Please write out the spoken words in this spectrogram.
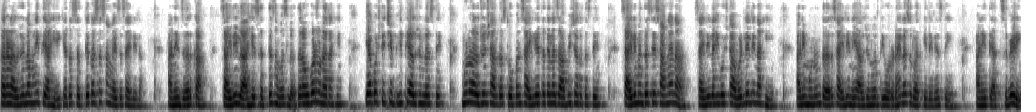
कारण अर्जुनला माहिती आहे की आता सत्य कसं सांगायचं सायलीला? आणि जर का सायलीला हे सत्य समजलं तर अवघड होणार आहे. या गोष्टीची भीती अर्जुनला असते. म्हणून अर्जुन शांत असतो पण सायली आता त्याला जाब विचारत असते. सायली म्हणत असते सांगा ना सायलीला ही गोष्ट आवडलेली नाही. आणि म्हणून तर सायलीने अर्जुनवरती ओरडायला सुरुवात केलेली असते. आणि त्याच वेळी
